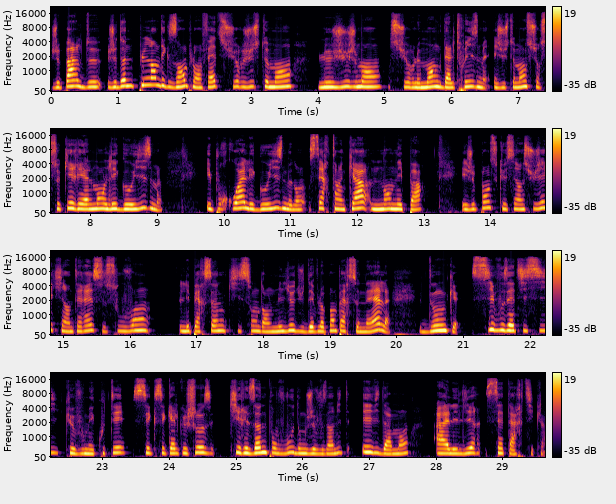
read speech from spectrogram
je parle de. Je donne plein d'exemples en fait sur justement le jugement, sur le manque d'altruisme et justement sur ce qu'est réellement l'égoïsme et pourquoi l'égoïsme dans certains cas n'en est pas. Et je pense que c'est un sujet qui intéresse souvent les personnes qui sont dans le milieu du développement personnel. Donc, si vous êtes ici, que vous m'écoutez, c'est que c'est quelque chose qui résonne pour vous. Donc, je vous invite évidemment à aller lire cet article.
